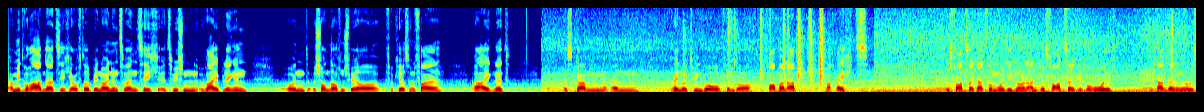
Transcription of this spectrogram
Am Mittwochabend hat sich auf der B29 zwischen Weiblingen und Schondorf ein schwerer Verkehrsunfall ereignet. Es kam ein Renault Twingo von der Fahrbahn ab nach rechts. Das Fahrzeug hat vermutlich noch ein anderes Fahrzeug überholt und kam dann aus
